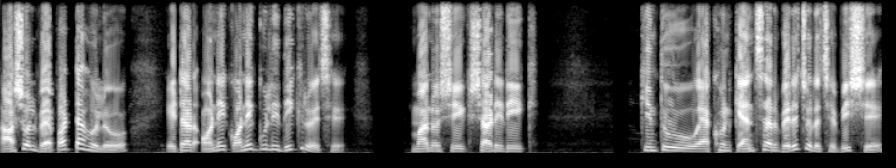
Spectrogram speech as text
আসল ব্যাপারটা হলো, এটার অনেক অনেকগুলি দিক রয়েছে। মানসিক, শারীরিক। কিন্তু এখন ক্যান্সার বেড়ে চলেছে বিশ্বে।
